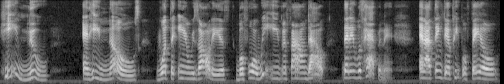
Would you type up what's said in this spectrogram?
He knew and he knows what the end result is before we even found out that it was happening. And I think that people fail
